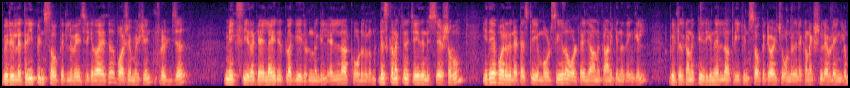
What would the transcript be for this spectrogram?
വീടുകളിലെ ത്രീ പിൻ സോക്കറ്റിൽ ഉപയോഗിച്ചിരിക്കുന്ന അതായത് വാഷിംഗ് മെഷീൻ ഫ്രിഡ്ജ് മിക്സി ഇതൊക്കെ ലൈനിൽ പ്ലഗ് ചെയ്തിട്ടുണ്ടെങ്കിൽ എല്ലാ കോഡുകളും ഡിസ്കണക്ഷൻ ചെയ്തതിന് ശേഷവും ഇതേപോലെ തന്നെ ടെസ്റ്റ് ചെയ്യുമ്പോൾ സീറോ വോൾട്ടേജ് ആണ് കാണിക്കുന്നതെങ്കിൽ വീട്ടിൽ കണക്ട് ചെയ്തിരിക്കുന്ന എല്ലാ ത്രീ പിൻ സോക്കറ്റും അഴിച്ചുകൊണ്ട് ഇതിന്റെ കണക്ഷനിൽ എവിടെയെങ്കിലും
